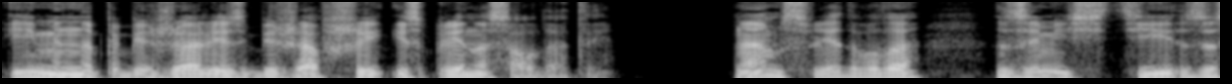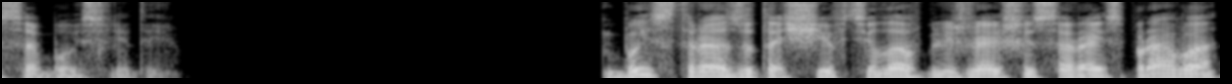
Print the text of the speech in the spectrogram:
именно побежали сбежавшие из плена солдаты. Нам следовало замести за собой следы. Быстро затащив тела в ближайший сарай справа,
